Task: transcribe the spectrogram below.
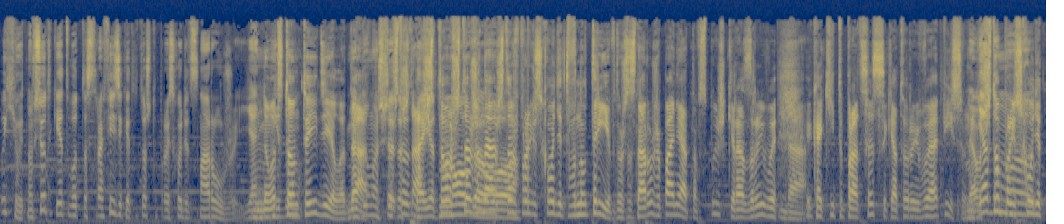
вспыхивать, но все-таки это вот астрофизика, это то, что происходит снаружи. Я ну вот в том-то и дело, да. думаю, что, что, это что, что, много что, же, о- что же происходит внутри? Потому что снаружи понятно, вспышки, разрывы, Да. какие-то процессы, которые вы описывали. Ну, а вот я что думаю- происходит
